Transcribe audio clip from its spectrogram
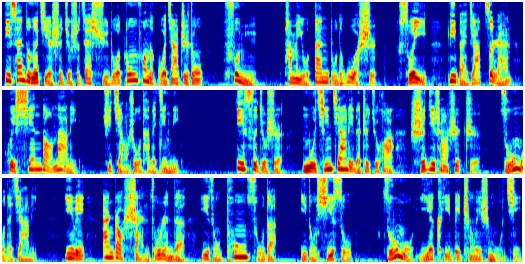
第三种的解释就是在许多东方的国家之中，妇女她们有单独的卧室，所以利百加自然会先到那里去讲述她的经历。第四，就是母亲家里的这句话，实际上是指祖母的家里，因为按照闪族人的一种通俗的一种习俗，祖母也可以被称为是母亲。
